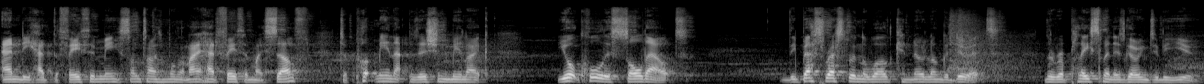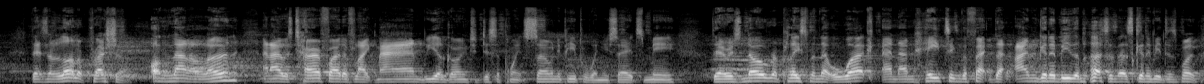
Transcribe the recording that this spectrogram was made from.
Andy had the faith in me, sometimes more than I had faith in myself, to put me in that position and be like, York Hall is sold out. The best wrestler in the world can no longer do it. The replacement is going to be you. There's a lot of pressure on that alone, and I was terrified of like, man, we are going to disappoint so many people when you say it's me. There is no replacement that will work, and I'm hating the fact that I'm going to be the person that's going to be disappointed.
